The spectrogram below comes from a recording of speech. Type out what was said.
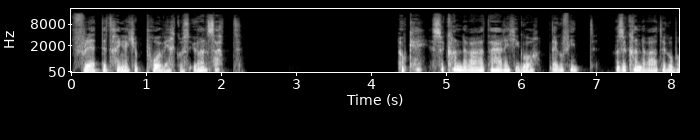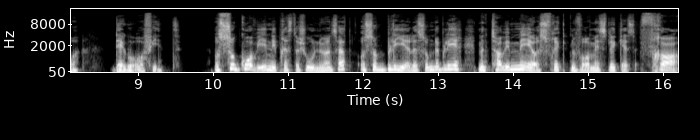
for det trenger ikke å påvirke oss uansett. Ok, så kan det være at det her ikke går, det går fint, og så kan det være at det går bra, det går òg fint. Og så går vi inn i prestasjonen uansett, og så blir det som det blir, men tar vi med oss frykten for å mislykkes fra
